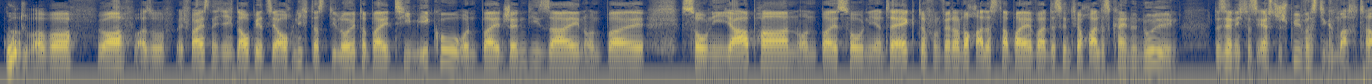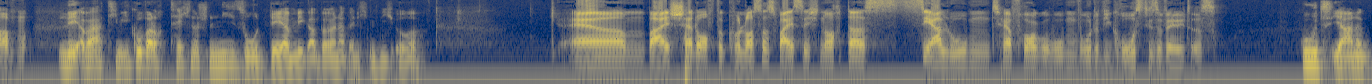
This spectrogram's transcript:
Gut. Aber ja, also ich weiß nicht, ich glaube jetzt ja auch nicht, dass die Leute bei Team Eco und bei Gen Design und bei Sony Japan und bei Sony Interactive und wer da noch alles dabei war, das sind ja auch alles keine Nullen. Das ist ja nicht das erste Spiel, was die gemacht haben. Nee, aber Team Eco war doch technisch nie so der Mega-Burner, wenn ich mich nicht irre. Ähm, bei Shadow of the Colossus weiß ich noch, dass sehr lobend hervorgehoben wurde, wie groß diese Welt ist. Gut, ja, eine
